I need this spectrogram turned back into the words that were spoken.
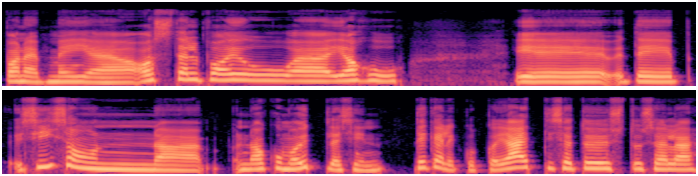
paneb meie astelpaju äh, jahu teeb, siis on, äh, nagu ma ütlesin, tegelikult ka jäätisetööstusele,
